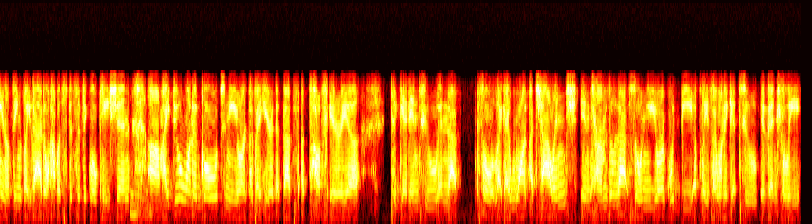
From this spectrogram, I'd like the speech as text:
you know, things like that. I don't have a specific location. Mm-hmm. Um, I do want to go to New York because I hear that that's a tough area to get into, and that so like I want a challenge in terms of that. So New York would be a place I want to get to eventually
